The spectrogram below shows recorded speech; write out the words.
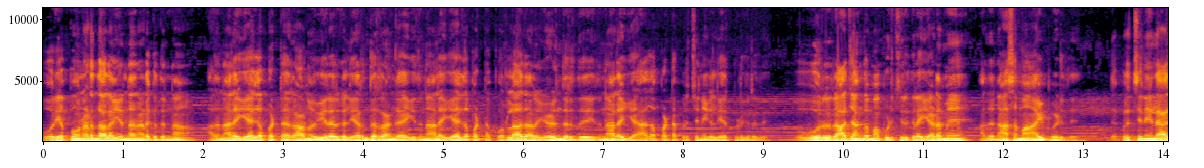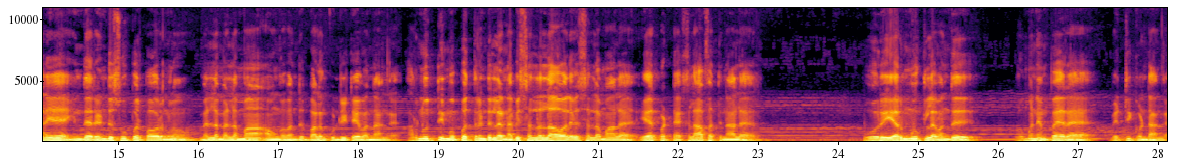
போர் எப்போ நடந்தாலும் என்ன நடக்குதுன்னா அதனால் ஏகப்பட்ட ராணுவ வீரர்கள் இறந்துடுறாங்க. இதனால் ஏகப்பட்ட பொருளாதாரம் எழுந்துருது. இதனால் ஏகப்பட்ட பிரச்சனைகள் ஏற்படுகிறது. ஒவ்வொரு ராஜாங்கமாக பிடிச்சிருக்கிற இடமே அது நாசமாக ஆகி போயிடுது. இந்த பிரச்சனையினாலேயே இந்த ரெண்டு சூப்பர் பவருங்களும் மெல்ல மெல்லமாக அவங்க வந்து பலம் குன்றிட்டே வந்தாங்க. அறுநூத்தி முப்பத்தி ரெண்டுல நபி ஸல்லல்லாஹு ஏற்பட்ட கிலாஃபத்தினால ஒரு எர்மூக்கில் வந்து ரோமன் எம்பையரை வெற்றி கொண்டாங்க.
